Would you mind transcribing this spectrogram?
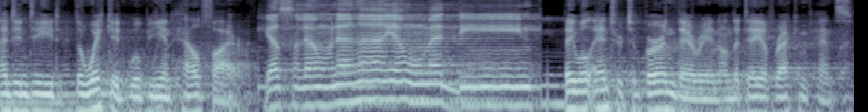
And indeed, the wicked will be in hellfire. They will enter to burn therein on the day of recompense.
